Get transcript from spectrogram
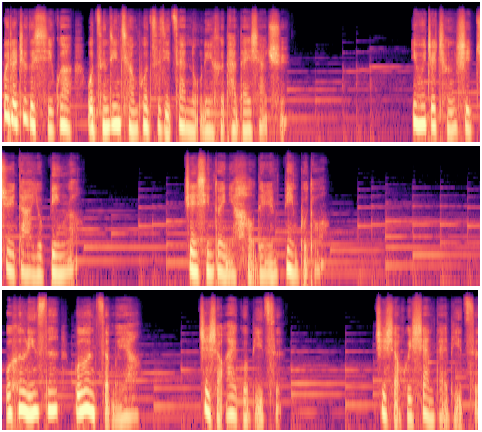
为了这个习惯，我曾经强迫自己再努力和他待下去。因为这城市巨大又冰冷，真心对你好的人并不多。我和林森不论怎么样，至少爱过彼此，至少会善待彼此，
